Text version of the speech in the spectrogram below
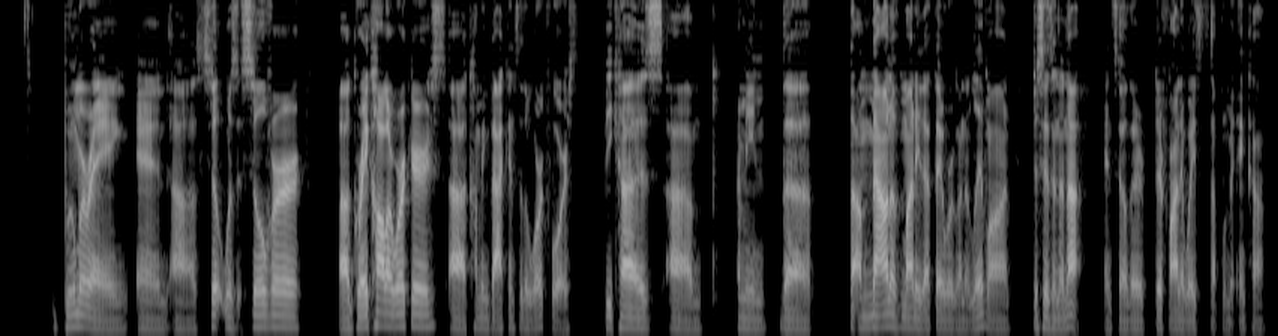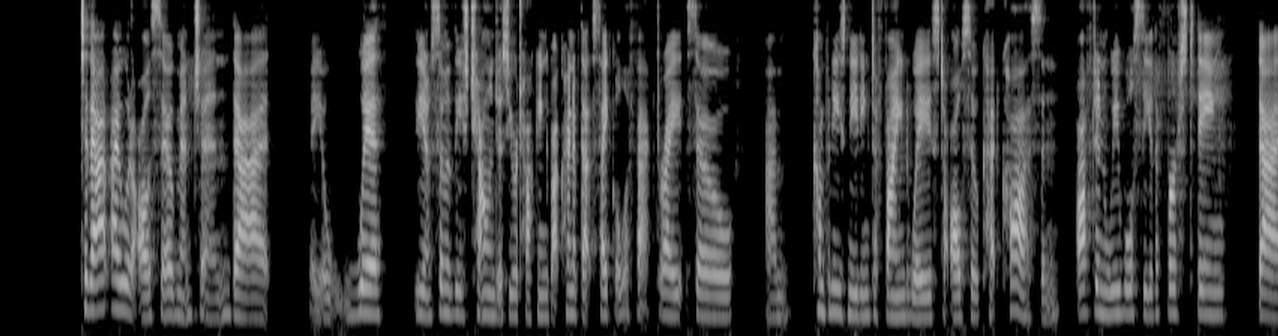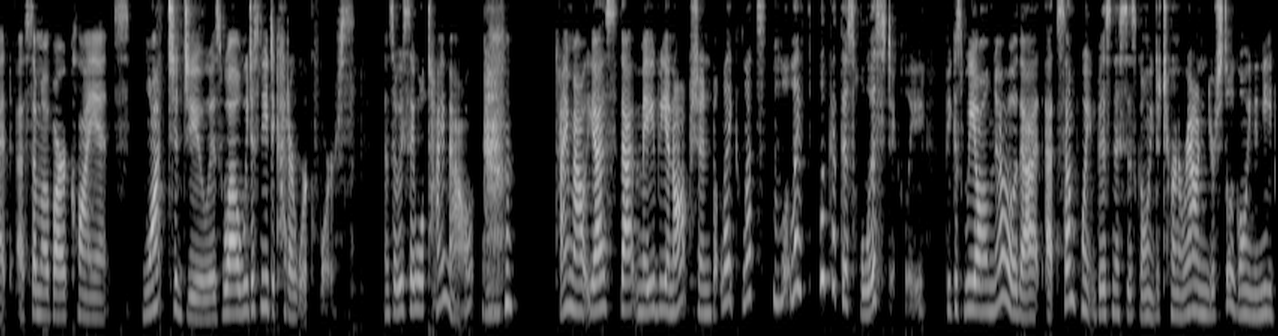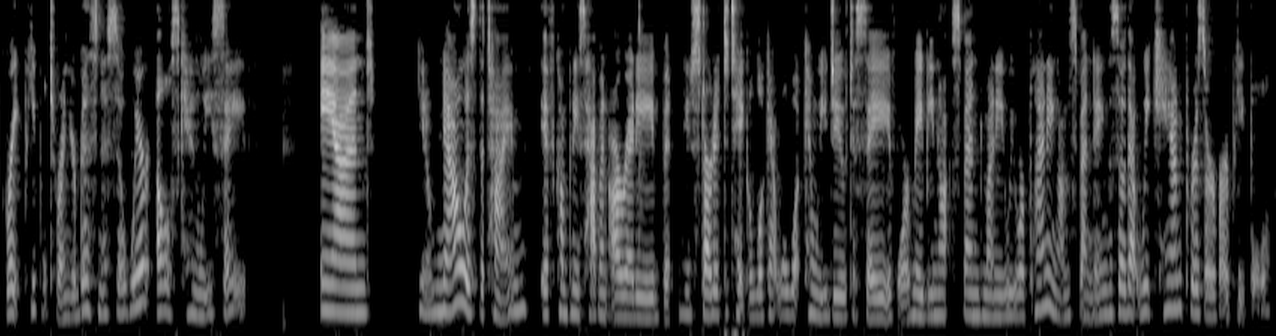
boomerang and uh, was it silver, uh, gray collar workers uh, coming back into the workforce because, um, I mean, the the amount of money that they were going to live on just isn't enough, and so they're they're finding ways to supplement income to that, I would also mention that you know, with you know some of these challenges you were talking about, kind of that cycle effect, right? So um, companies needing to find ways to also cut costs, and often we will see the first thing that uh, some of our clients want to do is, well, we just need to cut our workforce, and so we say, well, time out. time out yes that may be an option but like let's let's look at this holistically because we all know that at some point business is going to turn around and you're still going to need great people to run your business. So where else can we save? And you know, now is the time if companies haven't already but you started to take a look at well what can we do to save or maybe not spend money we were planning on spending so that we can preserve our people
